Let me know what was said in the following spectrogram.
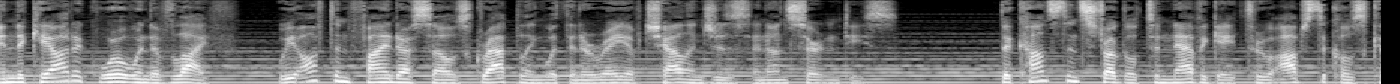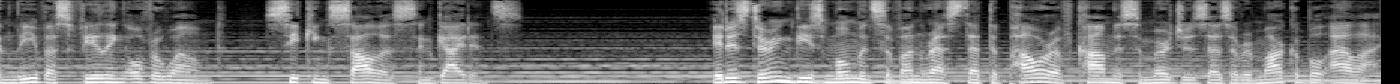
In the chaotic whirlwind of life, we often find ourselves grappling with an array of challenges and uncertainties. The constant struggle to navigate through obstacles can leave us feeling overwhelmed, seeking solace and guidance. It is during these moments of unrest that the power of calmness emerges as a remarkable ally,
